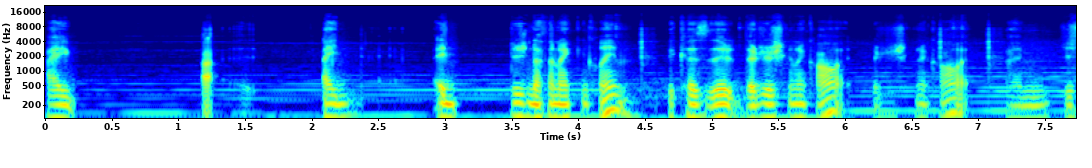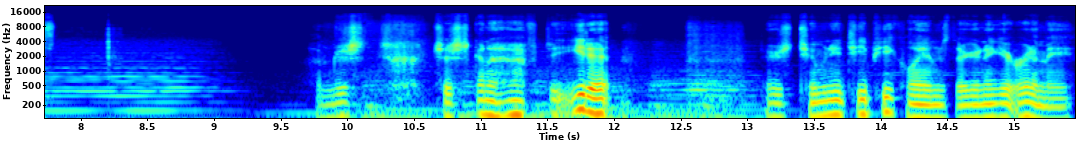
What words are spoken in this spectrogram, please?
I, I, I, I, there's nothing I can claim because they're they're just gonna call it. They're just gonna call it. I'm just, I'm just, just gonna have to eat it. There's too many TP claims. They're gonna get rid of me.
